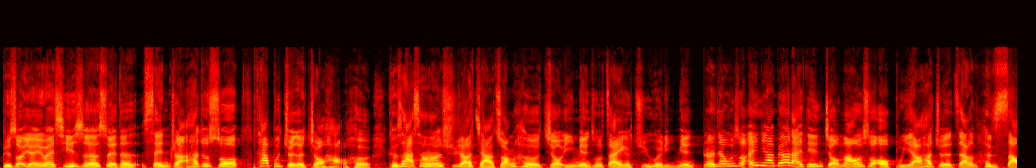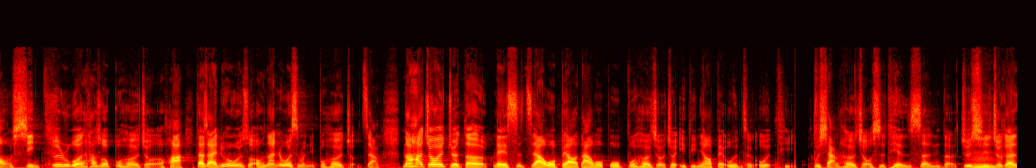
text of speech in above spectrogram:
比如说有一位七十二岁的 Sandra，他就说他不觉得酒好喝，可是他常常需要假装喝酒，以免说在一个聚会里面，人家会说：“哎、你要不要来点酒？”然后我说：“哦，不要。”他觉得这样很扫兴。就是如果他说不喝酒的话，大家一定会问说：“哦，那你为什么你不喝酒？”这样，然后他就会觉得每次只要我表达我我不喝酒，就一定要被问这个问题。不想喝酒是天生的，就是就跟、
